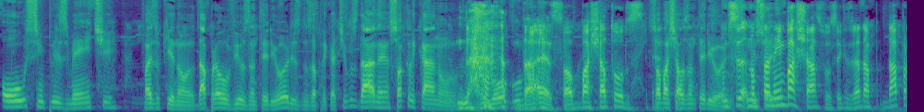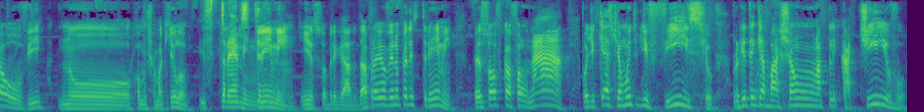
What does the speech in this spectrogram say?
ou simplesmente faz o quê? Não, dá pra ouvir os anteriores nos aplicativos? Dá, né? Só clicar no, no logo, Dá, é só baixar todos. só baixar os anteriores. Não precisa, não precisa nem baixar, se você quiser. Dá, dá pra ouvir no. Como chama aquilo? Streaming. Streaming. Isso, obrigado. Dá pra ir ouvindo pelo streaming. O pessoal fica falando: ah, podcast é muito difícil, porque tem que abaixar um aplicativo,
